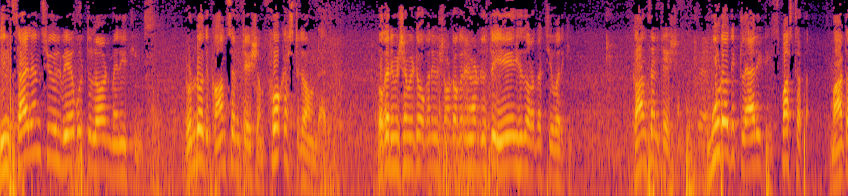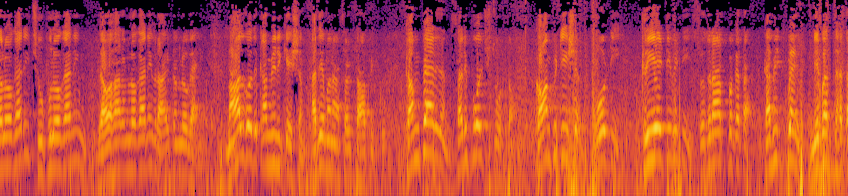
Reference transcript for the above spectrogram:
in silence you will be able to learn many things రెండోది కాన్సన్ట్రేషన్ ఫోకస్డ్గా ఉండాలి. ఒక నిమిషం ఇటు ఒక నిమిషం ఇటు ఒక నిమిషం చూస్తే ఏది దొరకదు చివరికి. కాన్సన్ట్రేషన్ మూడోది క్లారిటీ స్పష్టత. మాటలో గాని చూపులో గాని వ్యవహారంలో గాని వ్రాయటంలో గాని. నాలుగోది కమ్యూనికేషన్ అదే మన అసలు టాపిక్ కంపారిజన్ సరిపోల్చి చూడటం. కాంపిటీషన్ పోటీ. క్రియేటివిటీ సృజనాత్మకత. కమిట్మెంట్ నిబద్దత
